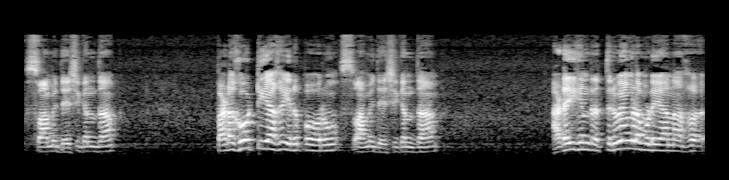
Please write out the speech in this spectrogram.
சுவாமி தேசிகன்தான். படகோட்டியாக இருப்பவரும் சுவாமி தேசிகன்தான். அடைகின்ற திருவேங்கடமுடையானாக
